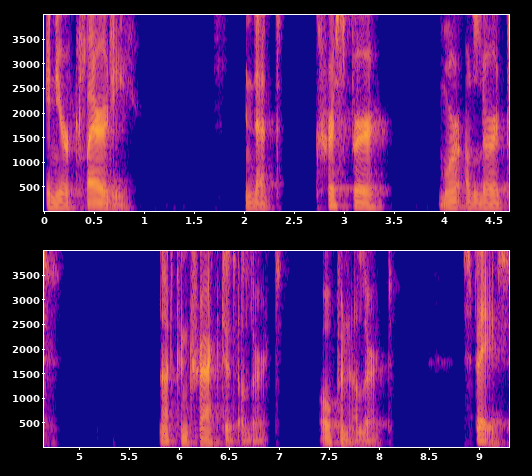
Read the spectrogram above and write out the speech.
in your clarity, in that crisper, more alert, not contracted alert, open alert space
